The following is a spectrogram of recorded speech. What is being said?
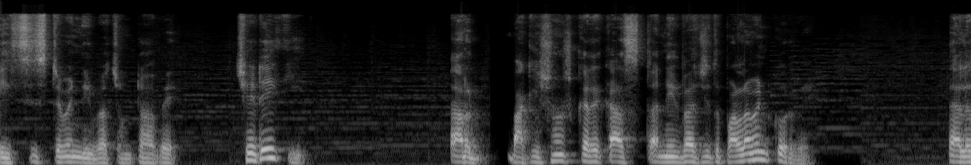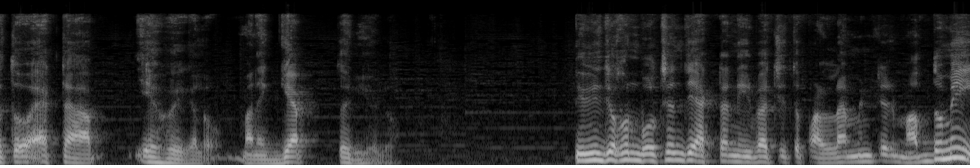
এই সিস্টেমের নির্বাচনটা হবে, সেটাই কি? তার বাকি সংস্কারের কাজটা নির্বাচিত পার্লামেন্ট করবে? তাহলে তো একটা এ হয়ে গেল মানে গ্যাপ তৈরি হলো। তিনি যখন বলছেন যে একটা নির্বাচিত পার্লামেন্টের মাধ্যমেই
